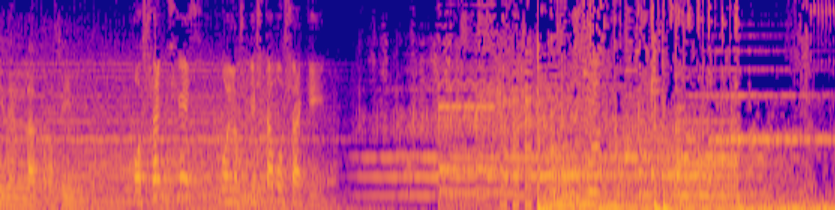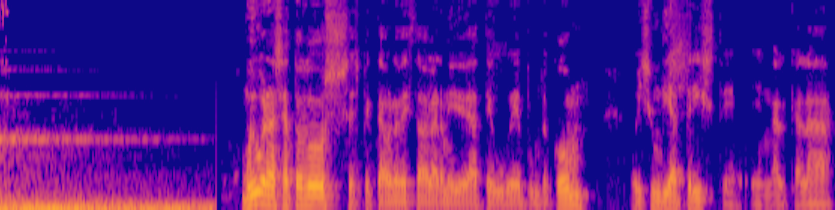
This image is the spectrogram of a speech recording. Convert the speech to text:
y del latrocinio. O Sánchez o los que estamos aquí. Muy buenas a todos, espectadores de Estado de Alarma y de ATV.com. Hoy es un día triste en Alcalá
